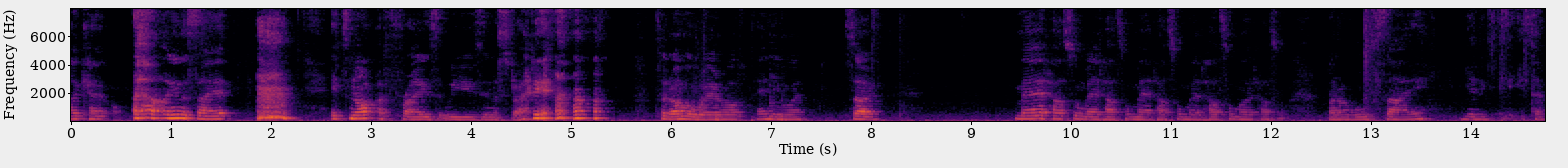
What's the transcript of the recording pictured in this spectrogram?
okay, I'm going to say it. it's not a phrase that we use in Australia that I'm aware of anyway. So, mad hustle, mad hustle, mad hustle, mad hustle, mad hustle. But I will say, yeah, it's a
